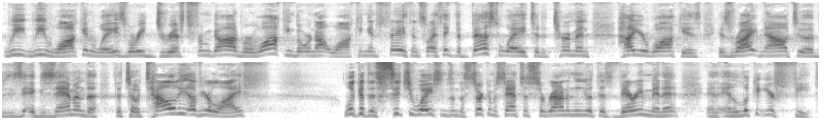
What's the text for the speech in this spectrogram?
we, we walk in ways where we drift from God. We're walking, but we're not walking in faith. And so I think the best way to determine how your walk is, is right now to examine the, the totality of your life. Look at the situations and the circumstances surrounding you at this very minute and, and look at your feet.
